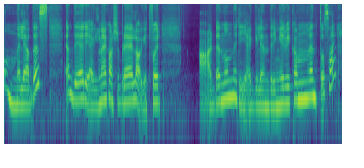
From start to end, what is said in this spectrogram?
annerledes enn det reglene kanskje ble laget for. Er det noen regelendringer vi kan vente oss her?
